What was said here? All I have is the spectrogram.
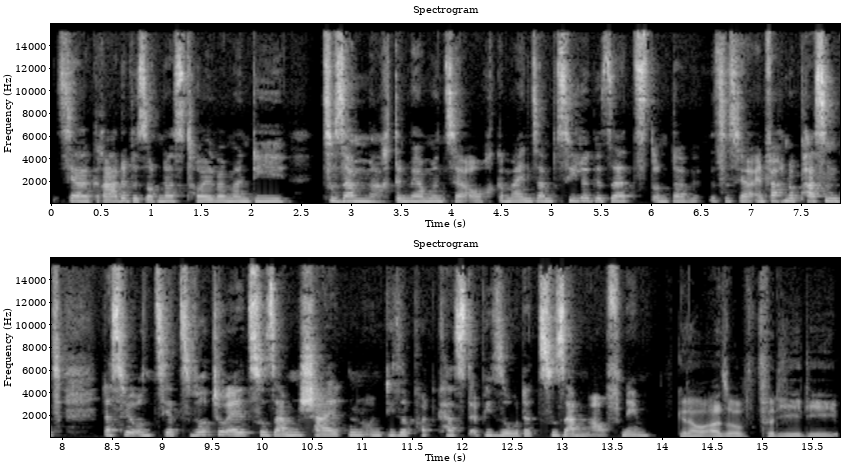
ist ja gerade besonders toll, wenn man die zusammen macht. Denn wir haben uns ja auch gemeinsam Ziele gesetzt und da ist es ja einfach nur passend, dass wir uns jetzt virtuell zusammenschalten und diese Podcast-Episode zusammen aufnehmen. Genau, also für die, die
